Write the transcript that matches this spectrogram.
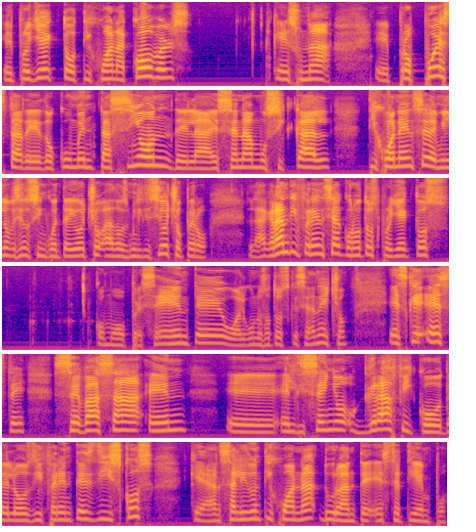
el proyecto Tijuana Covers, que es una eh, propuesta de documentación de la escena musical tijuanense de 1958 a 2018, pero la gran diferencia con otros proyectos como Presente o algunos otros que se han hecho es que este se basa en eh, el diseño gráfico de los diferentes discos que han salido en Tijuana durante este tiempo,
